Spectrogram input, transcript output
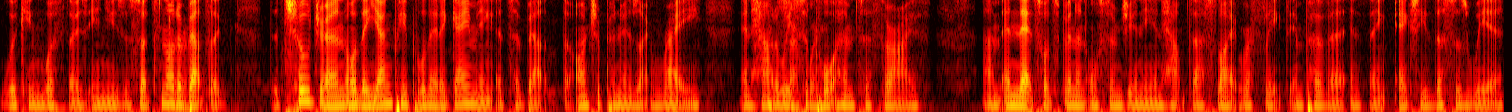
working with those end users. So it's not about the the children or the young people that are gaming. It's about the entrepreneurs like Ray, and how do we support him to thrive. Um, and that's what's been an awesome journey and helped us like reflect and pivot and think actually this is where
